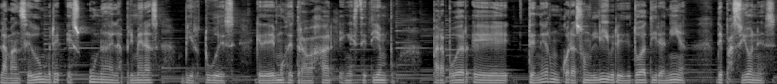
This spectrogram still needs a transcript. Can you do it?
La mansedumbre es una de las primeras virtudes que debemos de trabajar en este tiempo para poder eh, tener un corazón libre de toda tiranía, de pasiones,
